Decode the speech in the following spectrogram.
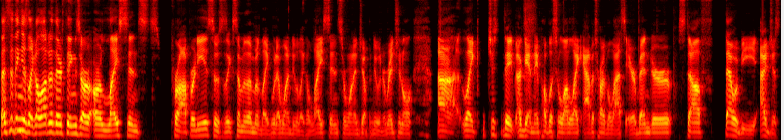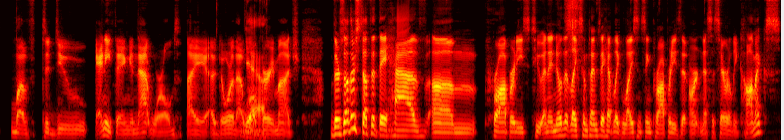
That's the thing is like a lot of their things are, are licensed properties. So it's like some of them are like, would I want to do like a license or want to jump into an original? Uh, like just they, again, they publish a lot of like Avatar, The Last Airbender stuff. That would be, I just love to do anything in that world. I adore that Yeah. world very much. There's other stuff that they have, um, properties too. And I know that like sometimes they have like licensing properties that aren't necessarily comics.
